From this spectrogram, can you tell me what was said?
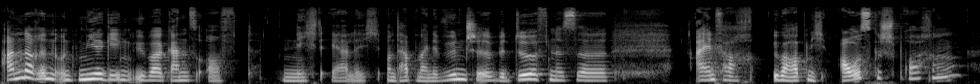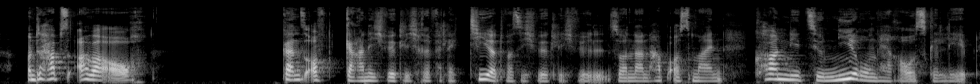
anderen und mir gegenüber ganz oft nicht ehrlich und habe meine Wünsche, Bedürfnisse einfach überhaupt nicht ausgesprochen und hab's aber auch ganz oft gar nicht wirklich reflektiert, was ich wirklich will, sondern habe aus meinen Konditionierungen herausgelebt.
